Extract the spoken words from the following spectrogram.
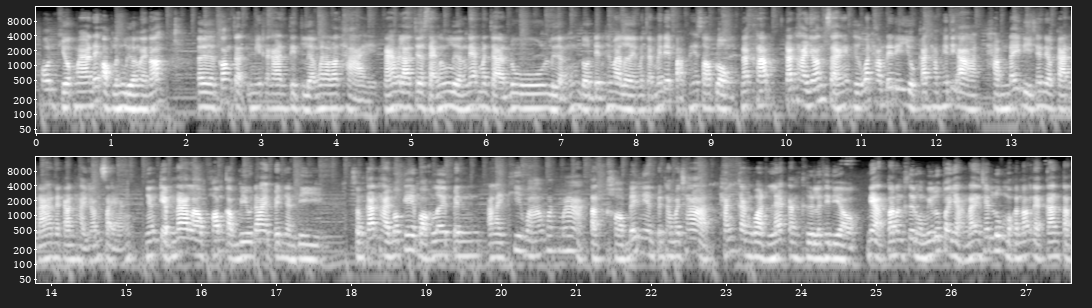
โทนผิวออกมาได้ออกเหลืองๆหน่อยเนาะ เออกล้องจะมีอาการติดเหลืองเวลาเราถ่ายนะเวลาเจอแสงเหลืองๆเนี่ยมันจะดูเหลืองโดดเด่นขึ้นมาเลย มันจะไม่ได้ปรับให้ซอฟต์ลงนะครับการถ่ายย้อนแสงยังถือว่าทำได้ดีอยู่การทำ HDR ทำได้ดีเช่นเดียวกันนะ ในการถ่ายย้อนแสง ยังเก็บหน้าเราพร้อมกับวิวได้เป็นอย่างดี ส่วนการถ่ายโบเก้บอกเลยเป็นอะไรที่ว้าวมากๆ ตัดขอบได้เนียนเป็นธรรมชาติ ทั้งกลางวันและกลางคืนเลยทีเดียวเนี่ยตอนกลางคืนผมมีรูปตัวอย่างนะอย่างเช่นรูปหมวกกันน็อกเนี่ยการตัด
